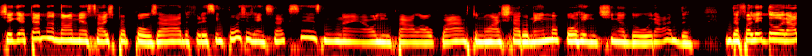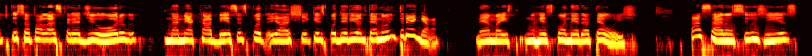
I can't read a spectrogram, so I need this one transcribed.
Cheguei até a mandar uma mensagem para a pousada, falei assim, poxa, gente, será que vocês, né, ao limpar lá o quarto, não acharam nenhuma correntinha dourada? Ainda falei dourado porque se eu falasse que era de ouro, na minha cabeça eu achei que eles poderiam até não entregar, né? Mas não responderam até hoje. Passaram-se os dias,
